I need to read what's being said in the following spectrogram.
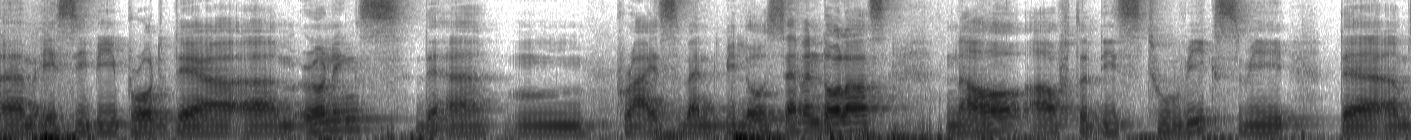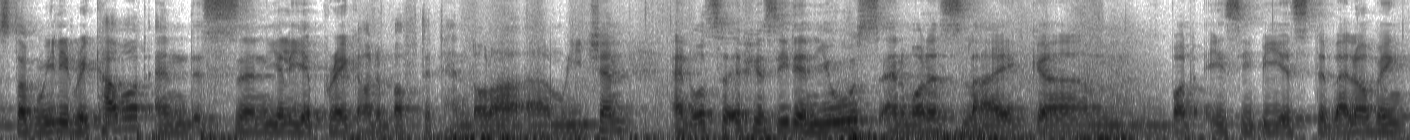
um, ACB brought their um, earnings. Their um, price went below seven dollars. Now, after these two weeks, we the um, stock really recovered and is uh, nearly a breakout above the $10 um, region. And also if you see the news and what is like, um, what ACB is developing,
